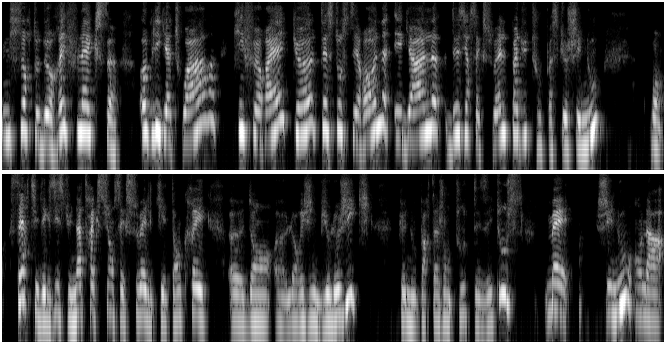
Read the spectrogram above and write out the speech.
une sorte de réflexe obligatoire qui ferait que testostérone égale désir sexuel, pas du tout, parce que chez nous, bon, certes, il existe une attraction sexuelle qui est ancrée euh, dans euh, l'origine biologique que nous partageons toutes et tous, mais chez nous, on a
